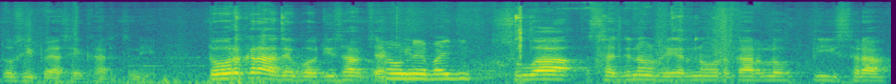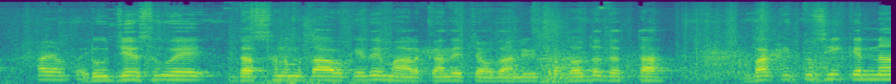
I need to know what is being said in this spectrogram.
ਤੁਸੀਂ ਪੈਸੇ ਖਰਚਨੇ ਆ। ਤੋਰ ਕਰਾ ਦਿਓ ਫੌਜੀ ਸਾਹਿਬ ਚੈੱਕ ਉਹਨੇ ਬਾਈ ਜੀ। ਸੂਆ ਸੱਜਣੋ ਫੇਰ ਨੋਟ ਕਰ ਲਓ ਤੀਸਰਾ। ਆ ਦੂਜੇ ਸੂਏ ਦੱਸਣ ਮੁਤਾਬਕ ਇਹਦੇ ਮਾਲਕਾਂ ਦੇ 14 ਲੀਟਰ ਦੁੱਧ ਦਿੱਤਾ। ਬਾਕੀ ਤੁਸੀਂ ਕਿੰਨਾ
